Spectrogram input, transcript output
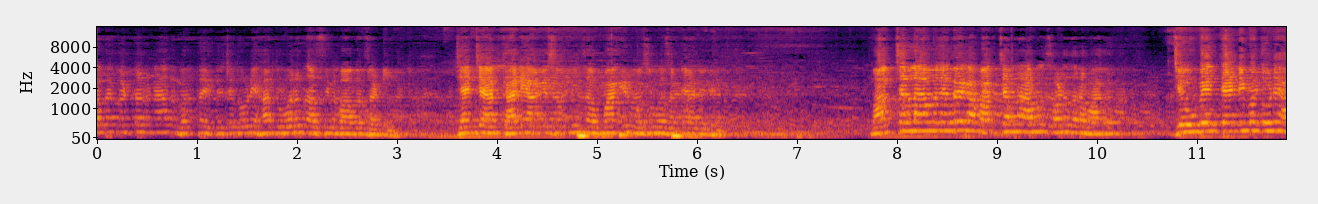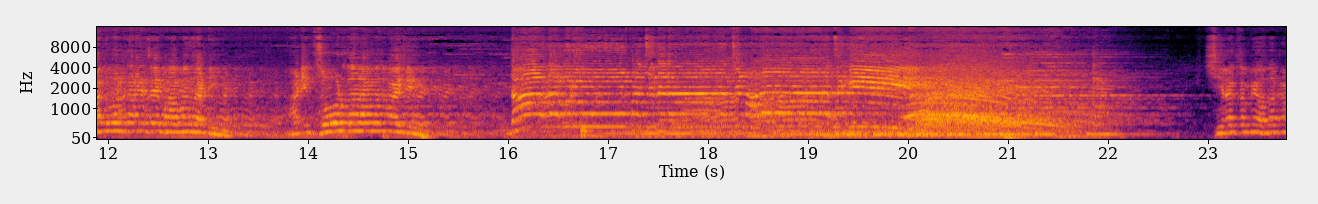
आता कट्टर नाथ त्याचे थोडे हात वरच असतील बाबासाठी. ज्यांचे हात खाली आम्ही समजून जाऊ मागील बसवण्यासाठी आलेले मागच्या मागच्याला आवाज येतोय का? मागच्याला आवाज थोडा जरा माग. जे उभे त्यांनी पण थोडे हात वर करायचंय बाबांसाठी. आणि जोरदार आवाज पाहिजे. दादा गुरु शिरा कमी होता का?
